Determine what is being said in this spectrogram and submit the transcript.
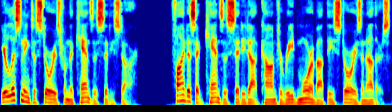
You're listening to stories from the Kansas City Star. Find us at kansascity.com to read more about these stories and others.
